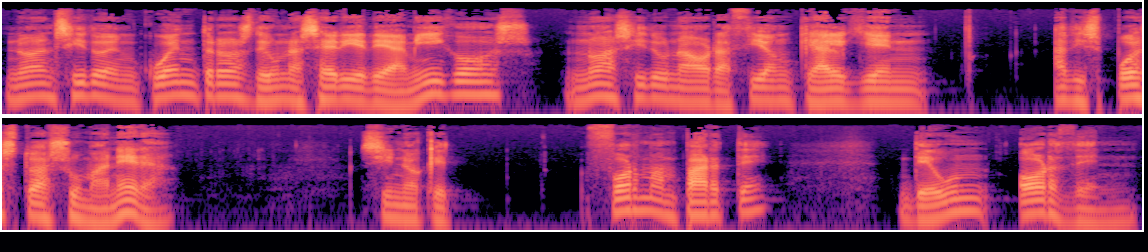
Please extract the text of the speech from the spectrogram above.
no han sido encuentros de una serie de amigos, no ha sido una oración que alguien ha dispuesto a su manera, sino que forman parte de un orden,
